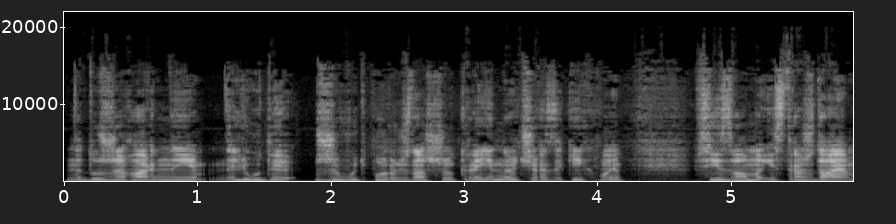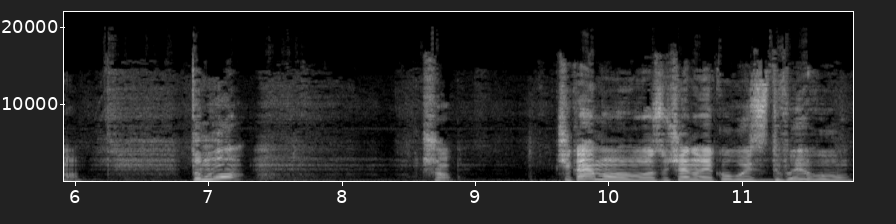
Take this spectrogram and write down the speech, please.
Не дуже гарні люди живуть поруч з нашою країною, через яких ми всі з вами і страждаємо. Тому, що, чекаємо, звичайно, якогось здвигу.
